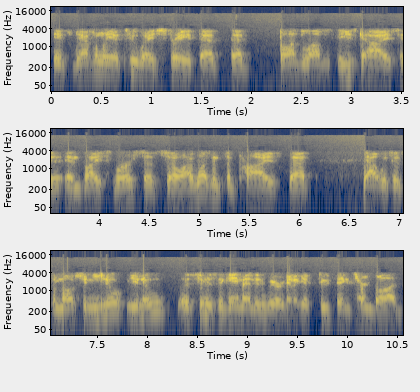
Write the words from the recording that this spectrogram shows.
it's definitely a two way street. That that Bud loves these guys and, vice versa. So I wasn't surprised that that was his emotion. You knew you knew as soon as the game ended, we were going to get two things from Bud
